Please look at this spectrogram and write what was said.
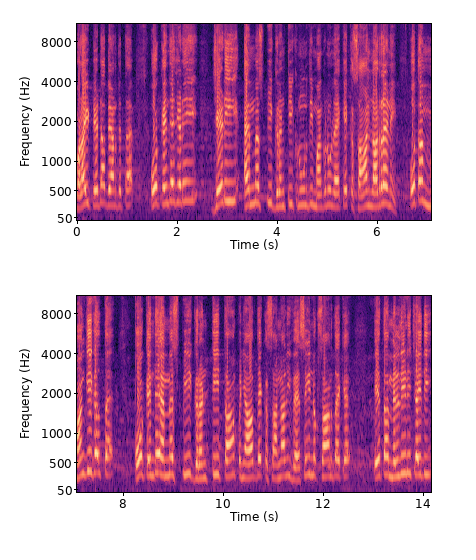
ਬੜਾ ਹੀ ਟੇਢਾ ਬਿਆਨ ਦਿੱਤਾ ਉਹ ਕਹਿੰਦੇ ਜਿਹੜੀ ਜਿਹੜੀ ਐਮਐਸਪੀ ਗਰੰਟੀ ਕਾਨੂੰਨ ਦੀ ਮੰਗ ਨੂੰ ਲੈ ਕੇ ਕਿਸਾਨ ਲੜ ਰਹੇ ਨੇ, ਉਹ ਤਾਂ ਮੰਗ ਹੀ ਗਲਤ ਹੈ। ਉਹ ਕਹਿੰਦੇ ਐਮਐਸਪੀ ਗਰੰਟੀ ਤਾਂ ਪੰਜਾਬ ਦੇ ਕਿਸਾਨਾਂ ਲਈ ਵੈਸੇ ਹੀ ਨੁਕਸਾਨਦਾਇਕ ਹੈ, ਇਹ ਤਾਂ ਮਿਲਣੀ ਨਹੀਂ ਚਾਹੀਦੀ।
